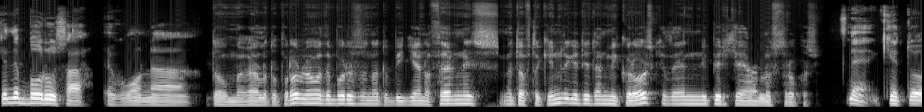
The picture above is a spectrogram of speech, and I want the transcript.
και δεν μπορούσα εγώ να... Το μεγάλο το πρόβλημα δεν μπορούσα να τον πηγαίνω φέρνει με το αυτοκίνητο γιατί ήταν μικρός και δεν υπήρχε άλλος τρόπος. Ναι και το...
